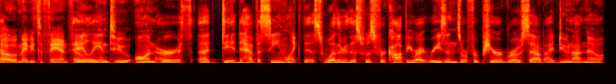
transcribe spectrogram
Oh, maybe it's a fan film. Alien 2 on Earth uh, did have a scene like this. Whether this was for copyright reasons or for pure gross out, I do not know.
